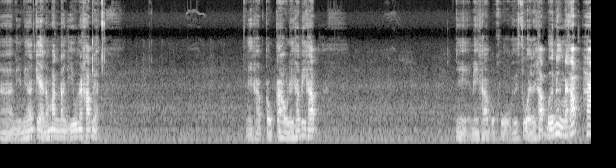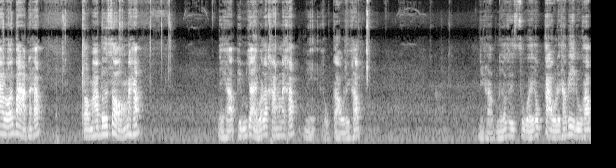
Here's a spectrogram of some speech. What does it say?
อ่านี่เนื้อแก่น้ำมันตังอิ้วนะครับ เนี่ยนี่ครับเก่าๆเลยครับพี่ครับ นี่นี่ครับโอ้โหสวยๆเลยครับเบอร์หนึ่งนะครับห้าร้อยบาทนะครับ ต่อมาเบอร์สองนะครับ นี่ครับ พิมพ์ใหญ่วัละครังนะครับ นี่เก่าๆเลยครับ นี่ครับ เนื้อสวยๆเก่าๆเลยครับพี่ดูครับ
